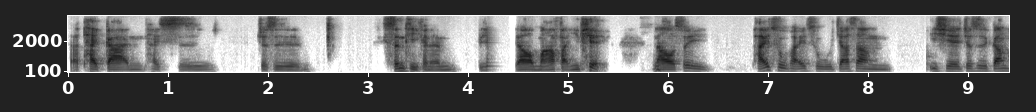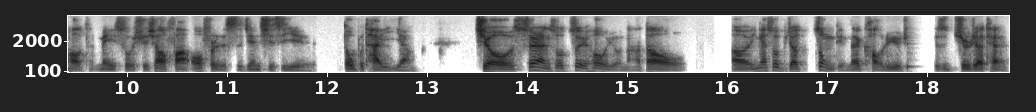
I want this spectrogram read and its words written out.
呃太干太湿，就是身体可能比较麻烦一点。然后所以排除排除，加上一些就是刚好每所学校发 offer 的时间其实也都不太一样。就虽然说最后有拿到呃，应该说比较重点在考虑的就是 Georgia Tech，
